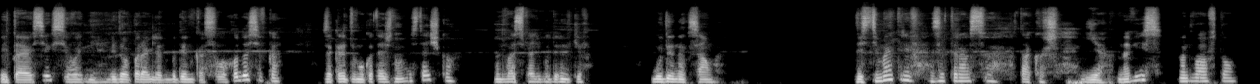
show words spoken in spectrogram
Вітаю всіх! Сьогодні відеоперегляд будинка село Ходосівка в закритому котеджному містечку на 25 будинків. Будинок сам 200 метрів за терасою. Також є навіс на два авто.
